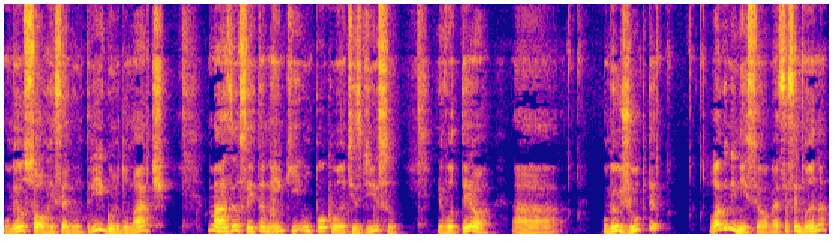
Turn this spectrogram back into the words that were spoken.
o meu Sol recebe um trígono do Marte, mas eu sei também que um pouco antes disso, eu vou ter ó, a, o meu Júpiter Logo no início, ó, essa semana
